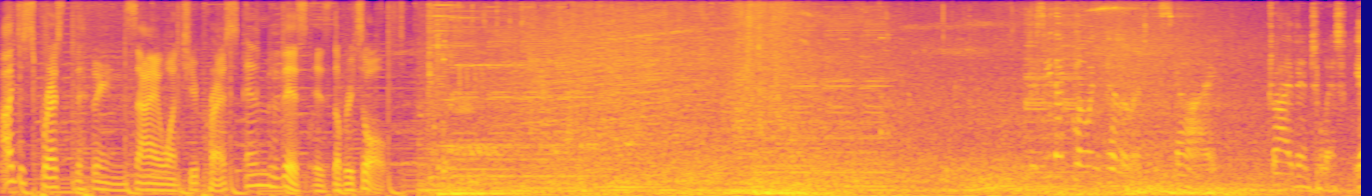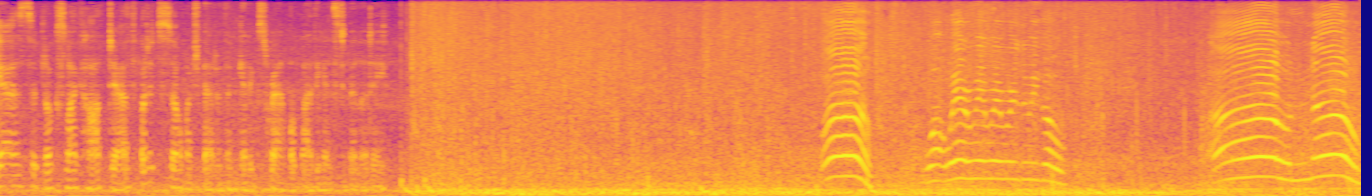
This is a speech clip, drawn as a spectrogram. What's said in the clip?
I just pressed the things I want to press and this is the result. Glowing pillar into the sky? Drive into it. Yes, it looks like hot death, but it's so much better than getting scrambled by the instability. Whoa! What? Where? Where? Where? Where do we go? Oh no!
